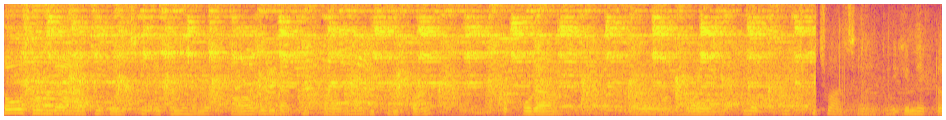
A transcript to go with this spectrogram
তো সন্ধ্যায় আরতি চলছে এখানে হলো খাওয়াগুলি রাখে খাওয়াগুলো বিক্রি করে। পকোড়া কিছু আছে আর কি। এখানে একটা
